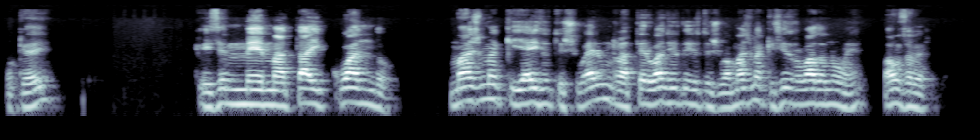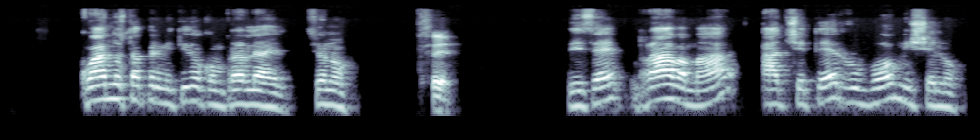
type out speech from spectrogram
¿ok? Que dice, me matai cuando. Mashma que ya hizo Teshuvah, era un ratero, antes de hizo Teshuvah. Mashma que si es robado no, ¿eh? Vamos a ver. ¿Cuándo está permitido comprarle a él? ¿Sí o no? Sí. Dice, Rabamar, HT Rubó Michelo.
